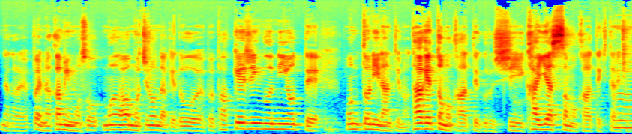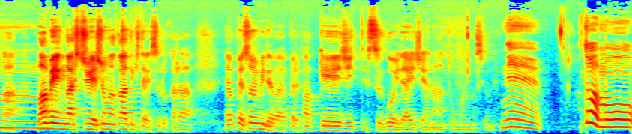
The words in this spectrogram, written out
だからやっぱり中身もそうまあもちろんだけどやっぱりパッケージングによって本当になんていうのターゲットも変わってくるし買いやすさも変わってきたりとか場面がシチュエーションが変わってきたりするからやっぱりそういう意味ではやっぱりパッケージってすごい大事やなと思いますよね。ねえ。あとはも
